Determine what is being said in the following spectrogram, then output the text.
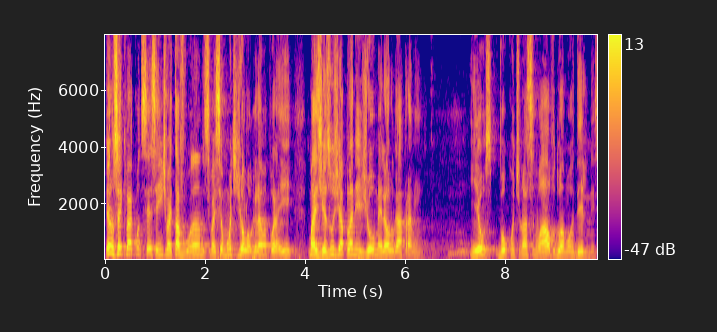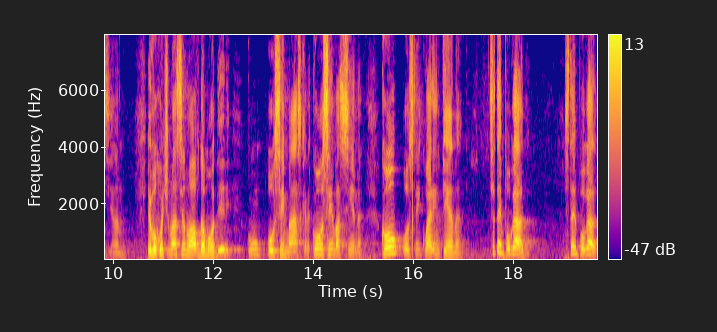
Eu não sei o que vai acontecer, se a gente vai estar voando, se vai ser um monte de holograma por aí, mas Jesus já planejou o melhor lugar para mim. E eu vou continuar sendo alvo do amor dele nesse ano. Eu vou continuar sendo alvo do amor dele com ou sem máscara, com ou sem vacina, com ou sem quarentena. Você está empolgado? Você está empolgado?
